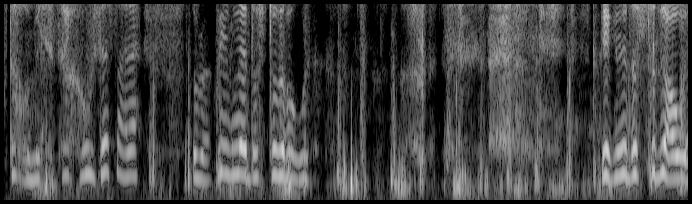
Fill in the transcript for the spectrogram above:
Udało mi się trochę uciec, ale... Dobra, biegnę do stodoły. Biegnę do stodoły.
